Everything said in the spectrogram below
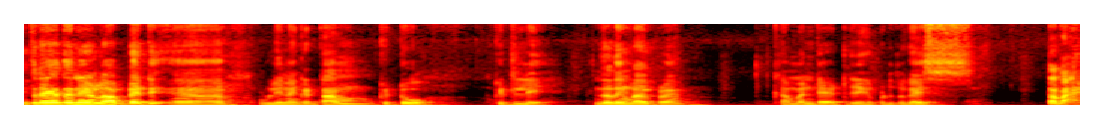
ഇത്രയൊക്കെ തന്നെയുള്ള അപ്ഡേറ്റ് പുള്ളിനെ കിട്ടാൻ കിട്ടുമോ കിട്ടില്ലേ? എന്താ നിങ്ങളുടെ അഭിപ്രായം? കമന്റ് ആയിട്ട് രേഖപ്പെടുത്തു ഗൈസ് ബൈ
